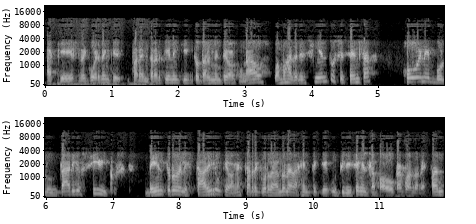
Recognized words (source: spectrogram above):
a que recuerden que para entrar tienen que ir totalmente vacunados. Vamos a tener 160 jóvenes voluntarios cívicos dentro del estadio que van a estar recordándole a la gente que utilicen el tapaboca cuando le están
